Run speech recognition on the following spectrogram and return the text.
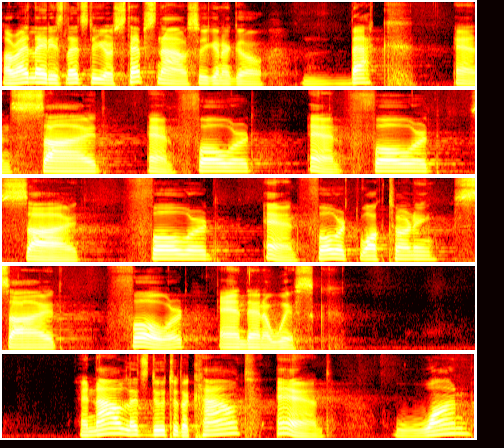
All right, ladies, let's do your steps now. So you're to go back and side and forward and forward side, forward, and forward walk turning, side, forward, and then a whisk. And now let's do to the count and one,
